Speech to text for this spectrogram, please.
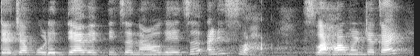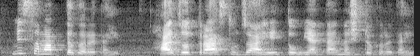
त्याच्या पुढे त्या व्यक्तीचं नाव घ्यायचं आणि स्वाहा. स्वाहा म्हणजे काय? मी समाप्त करत आहे. हा जो त्रास तुझा आहे तो मी आता नष्ट करत आहे.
